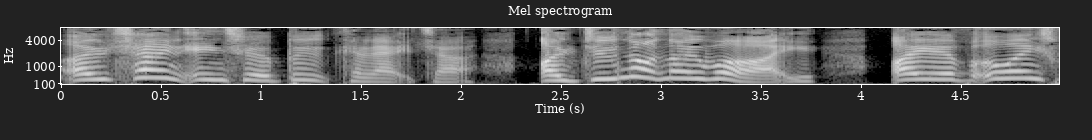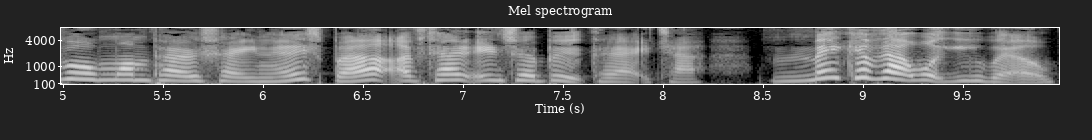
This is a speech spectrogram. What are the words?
I've turned into a boot collector. I do not know why. I have always worn one pair of trainers, but I've turned into a boot collector. Make of that what you will.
